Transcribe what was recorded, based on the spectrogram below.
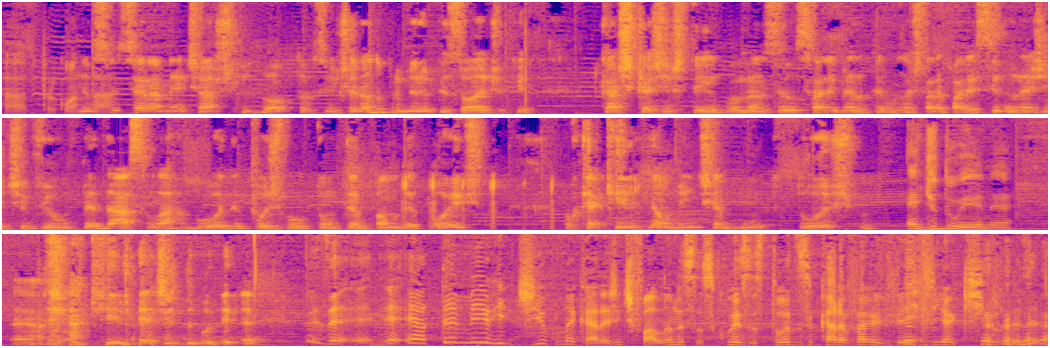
sabe? Pra Eu contar. sinceramente acho que o Doctor, assim, tirando o primeiro episódio, que, que acho que a gente tem, pelo menos eu e o Salimeno temos uma história parecida, né? A gente viu um pedaço, largou, depois voltou um tempão depois, porque aquele realmente é muito tosco. É de doer, né? É, aquele é de doer. Mas é, é, é até meio ridículo, né, cara? A gente falando essas coisas todas e o cara vai ver e ver aquilo. né?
